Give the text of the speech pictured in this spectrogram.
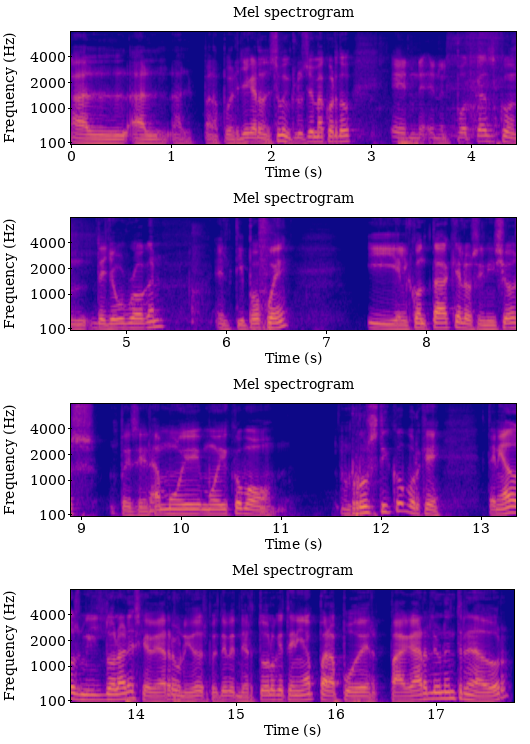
al, para poder llegar donde estuvo. Incluso yo me acuerdo en, en el podcast con, de Joe Rogan, el tipo fue y él contaba que los inicios pues era muy, muy como rústico porque tenía dos mil dólares que había reunido después de vender todo lo que tenía para poder pagarle a un entrenador,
